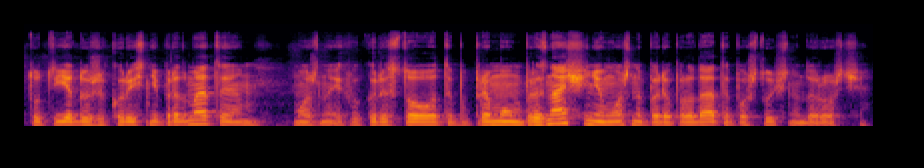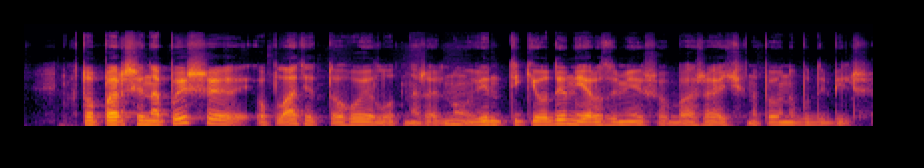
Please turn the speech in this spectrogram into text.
Тут є дуже корисні предмети, можна їх використовувати по прямому призначенню, можна перепродати поштучно дорожче. Хто перший напише, оплатить того і лот, на жаль. Ну, він тільки один, я розумію, що бажаючих, напевно, буде більше.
